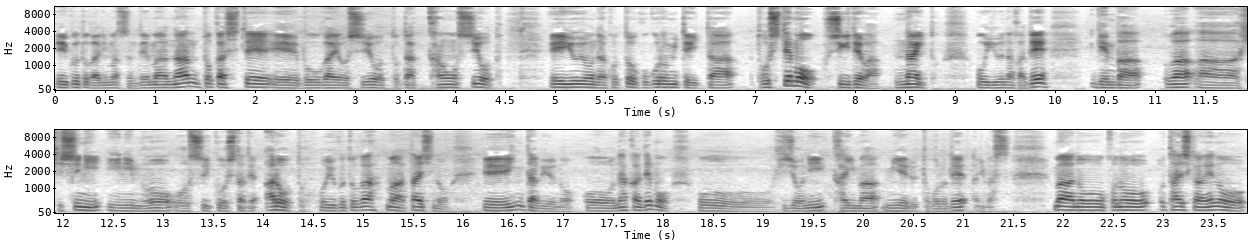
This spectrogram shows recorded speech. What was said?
いうことがありますので、まあ、なんとかして、えー、妨害をしようと、奪還をしようというようなことを試みていたとしても不思議ではないという中で、現場は必死に任務を遂行したであろうということが、まあ、大使の、え、インタビューの中でも非常に垣間見えるところであります。まあ、あのこの大使館への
